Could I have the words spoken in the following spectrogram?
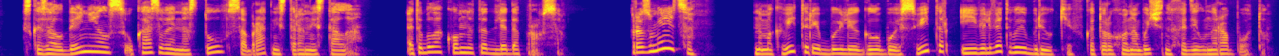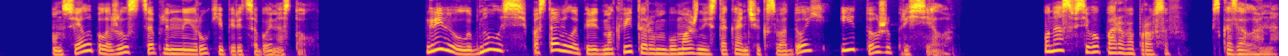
— сказал Дэниелс, указывая на стул с обратной стороны стола. Это была комната для допроса. «Разумеется». На Маквитере были голубой свитер и вельветовые брюки, в которых он обычно ходил на работу. Он сел и положил сцепленные руки перед собой на стол. Гриви улыбнулась, поставила перед Маквитером бумажный стаканчик с водой и тоже присела. «У нас всего пара вопросов сказала она.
